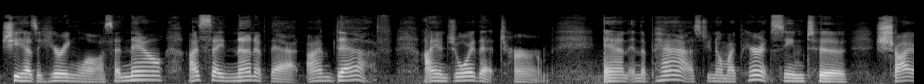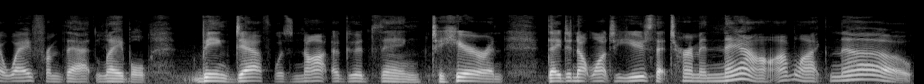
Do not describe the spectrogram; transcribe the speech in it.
she has a hearing loss, and now I say none of that. I'm deaf. I enjoy that term. And in the past, you know, my parents seemed to shy away from that label. Being deaf was not a good thing to hear, and they did not want to use that term. And now I'm like, no,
